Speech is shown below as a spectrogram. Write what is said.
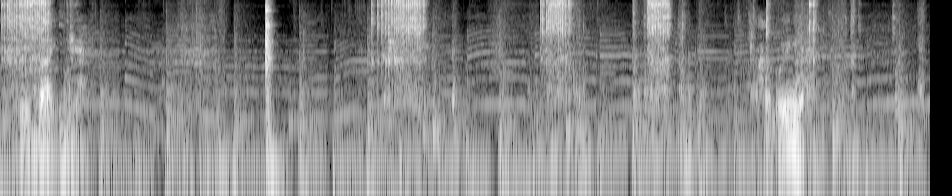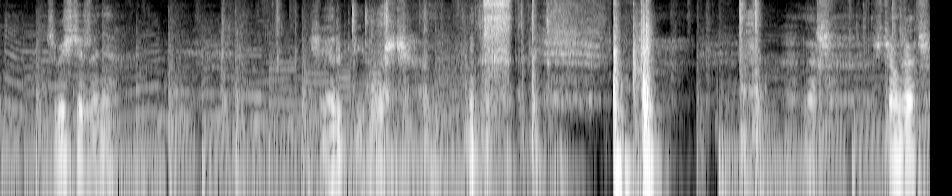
Chyba idzie. Albo i nie. Oczywiście, że nie. Cierpliwość. ściągacz.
